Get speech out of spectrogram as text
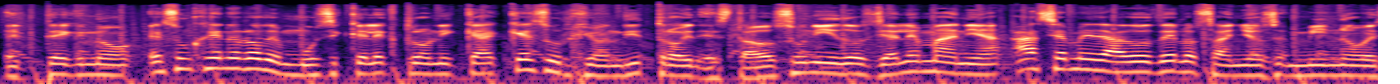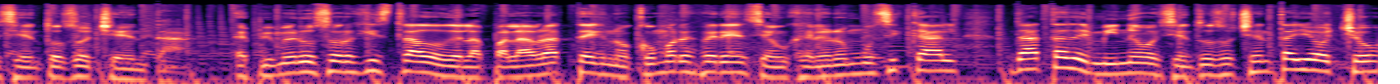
El techno es un género de música electrónica que surgió en Detroit, Estados Unidos y Alemania hacia mediados de los años 1980. El primer uso registrado de la palabra techno como referencia a un género musical data de 1988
